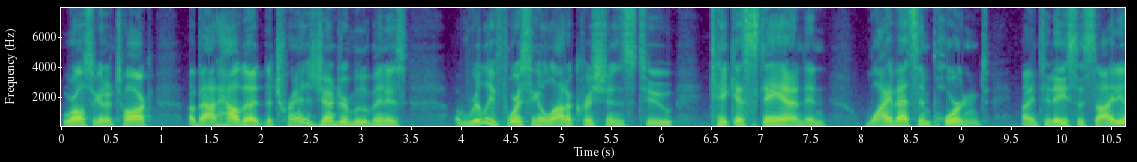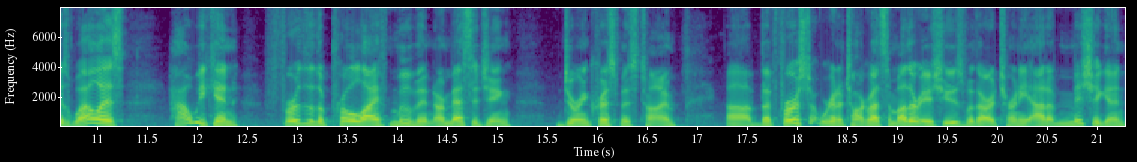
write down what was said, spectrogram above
We're also going to talk about how the, the transgender movement is really forcing a lot of Christians to take a stand and why that's important in today's society, as well as how we can further the pro life movement and our messaging during Christmas time. Uh, but first, we're going to talk about some other issues with our attorney out of Michigan.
